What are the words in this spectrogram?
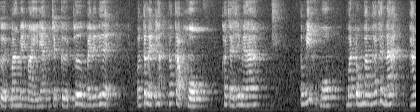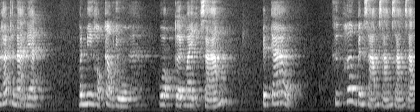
เกิดมาใหม่ๆเนี่ยมันจะเกิดเพิ่มไปเรื่อยๆ มันก็เลยเท่ากับหกเข้าใจใช่ไหมฮะตรงนี้หกมาตรงพังคขณะพังคขณะเนี่ยมันมีของเก่าอยู่บวกเกิดใหม่อีกสามเป็นเก้าคือเพิ่มเป็นสามสามสามสาม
